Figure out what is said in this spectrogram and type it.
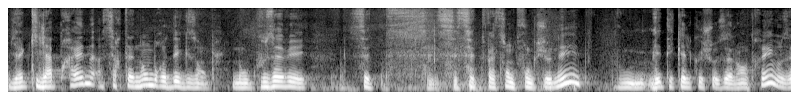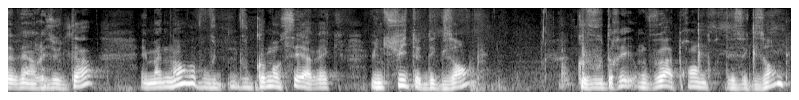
Eh bien, qu'il apprenne un certain nombre d'exemples. Donc, vous avez cette, façon de fonctionner, vous mettez quelque chose à l'entrée, vous avez un résultat, et maintenant, vous, commencez avec une suite d'exemples que on veut apprendre des exemples.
